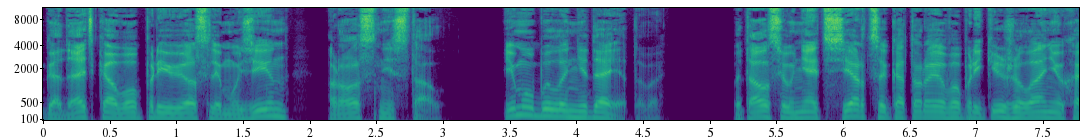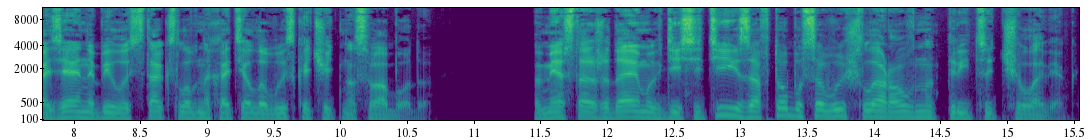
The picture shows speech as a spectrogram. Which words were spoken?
Гадать, кого привез лимузин, Рос не стал. Ему было не до этого. Пытался унять сердце, которое, вопреки желанию хозяина, билось так, словно хотело выскочить на свободу. Вместо ожидаемых десяти из автобуса вышло ровно 30 человек.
